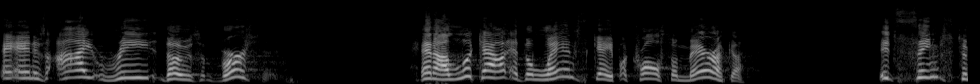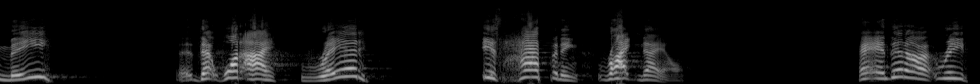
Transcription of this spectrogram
And, and as I read those verses, and I look out at the landscape across America, it seems to me that what I read is happening right now. And then I read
